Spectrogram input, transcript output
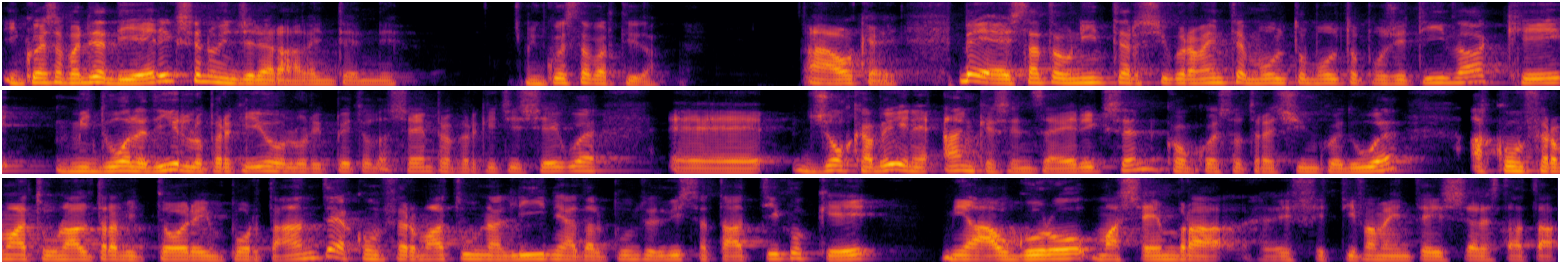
In questa partita di Eriksen o in generale intendi? In questa partita. Ah, ok. Beh, è stata un'Inter sicuramente molto molto positiva che mi duole dirlo perché io lo ripeto da sempre per chi ci segue, eh, gioca bene anche senza Eriksen con questo 3-5-2, ha confermato un'altra vittoria importante, ha confermato una linea dal punto di vista tattico che mi auguro, ma sembra effettivamente essere stata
